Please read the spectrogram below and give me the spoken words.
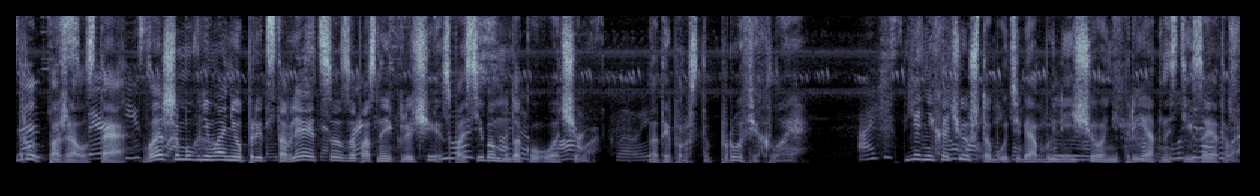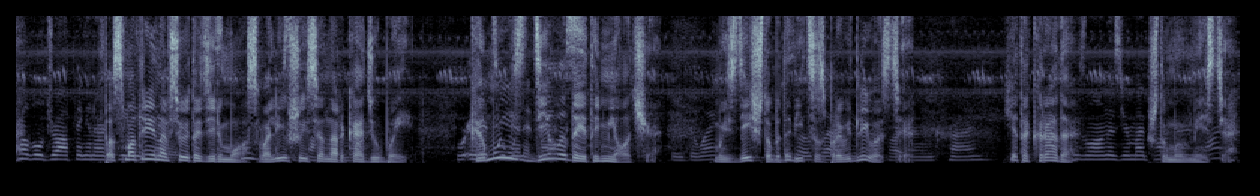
дробь, the пожалуйста. Вашему вниманию представляются запасные ключи. Спасибо мудаку. Chloe. Да ты просто профи, Хлоя. Я не хочу, чтобы у тебя были еще неприятности из-за этого. Посмотри на все это дерьмо, свалившееся на Аркадию? Бэй. Кому есть дело до этой мелочи? Мы здесь, чтобы добиться справедливости. Я так рада, что мы вместе.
